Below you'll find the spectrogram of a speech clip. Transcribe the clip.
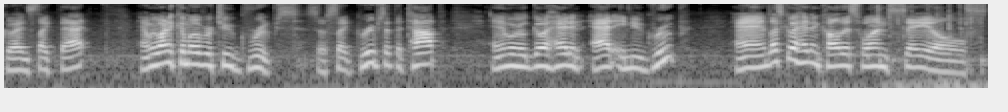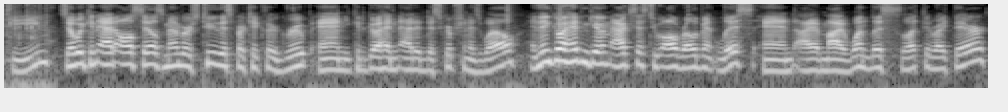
Go ahead and select that. And we want to come over to groups. So select groups at the top, and then we'll go ahead and add a new group. And let's go ahead and call this one sales team. So we can add all sales members to this particular group and you could go ahead and add a description as well. And then go ahead and give them access to all relevant lists. And I have my one list selected right there.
